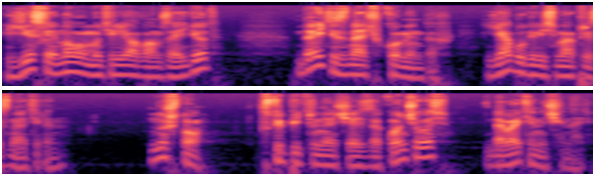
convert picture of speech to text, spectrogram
Если новый материал вам зайдет, дайте знать в комментах, я буду весьма признателен. Ну что, вступительная часть закончилась, давайте начинать.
